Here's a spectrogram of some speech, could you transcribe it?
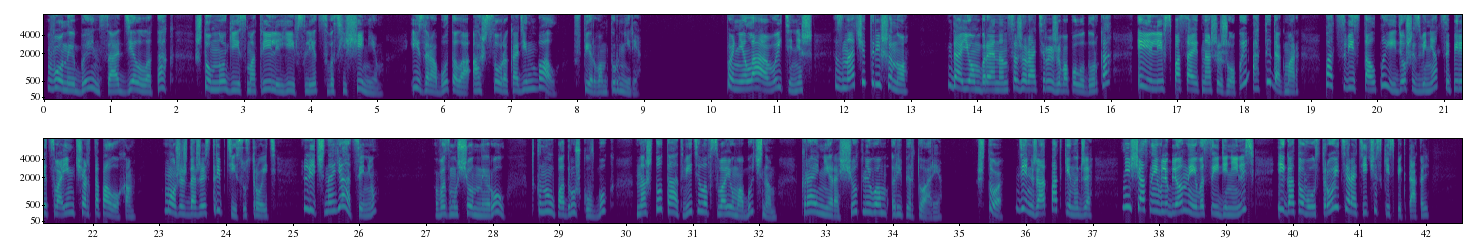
Вон и Бэйнса отделала так, что многие смотрели ей вслед с восхищением и заработала аж 41 балл в первом турнире. «Поняла, вытянешь. Значит, решено. Даем Бреннан сожрать рыжего полудурка, Эйлиф спасает наши жопы, а ты, Дагмар, под свист толпы идешь извиняться перед своим чертополохом. Можешь даже стриптиз устроить. Лично я оценю». Возмущенный Ролл ткнул подружку в бок, на что то ответила в своем обычном, крайне расчетливом репертуаре. «Что, деньжат подкинуть же? Несчастные влюбленные воссоединились и готовы устроить эротический спектакль.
